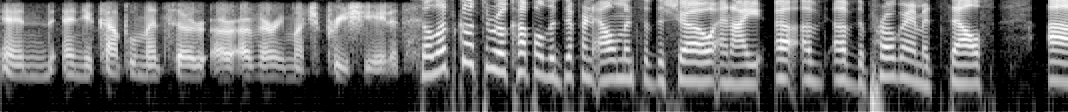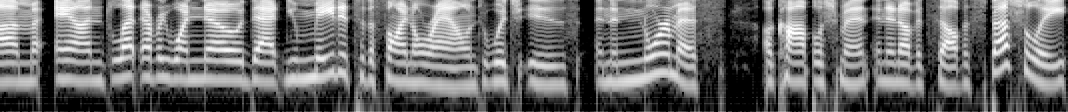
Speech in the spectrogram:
and and your compliments are, are, are very much appreciated. So let's go through a couple of the different elements of the show and I uh, of of the program itself, um, and let everyone know that you made it to the final round, which is an enormous accomplishment in and of itself, especially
